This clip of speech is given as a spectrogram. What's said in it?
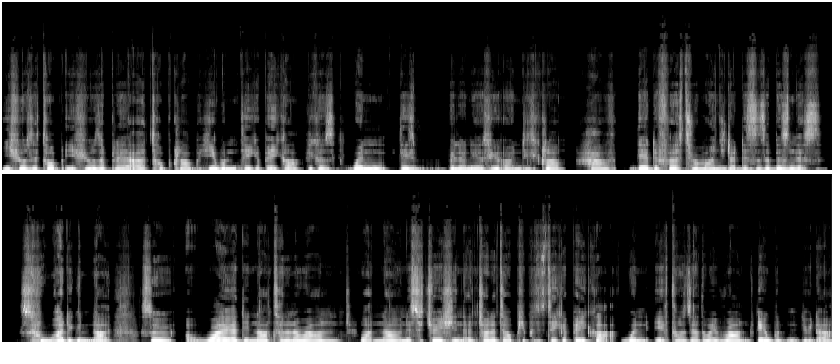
if he was a top if he was a player at a top club, he wouldn't take a pay cut because when these billionaires who own these clubs have they're the first to remind you that this is a business. So why they going now? So why are they now turning around? What now in this situation and trying to tell people to take a pay cut when if it was the other way around, they wouldn't do that.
